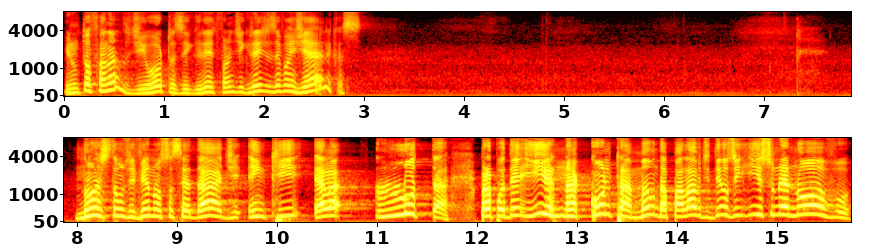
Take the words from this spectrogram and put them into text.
E não estou falando de outras igrejas, estou falando de igrejas evangélicas. Nós estamos vivendo uma sociedade em que ela luta para poder ir na contramão da palavra de Deus, e isso não é novo.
